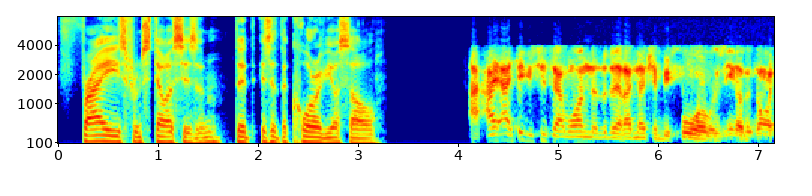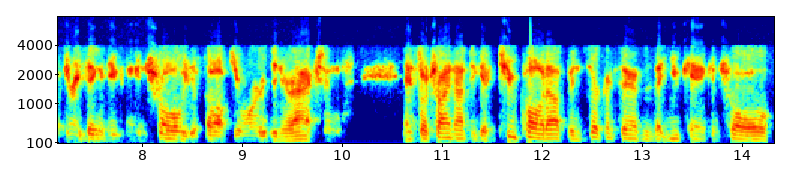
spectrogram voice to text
phrase from Stoicism that is at the core of your soul? I, I think it's just that one that, I mentioned before was, you know, there's only three things you can control your thoughts, your words, and your actions. And so try not to get too caught up in circumstances that you can't control,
